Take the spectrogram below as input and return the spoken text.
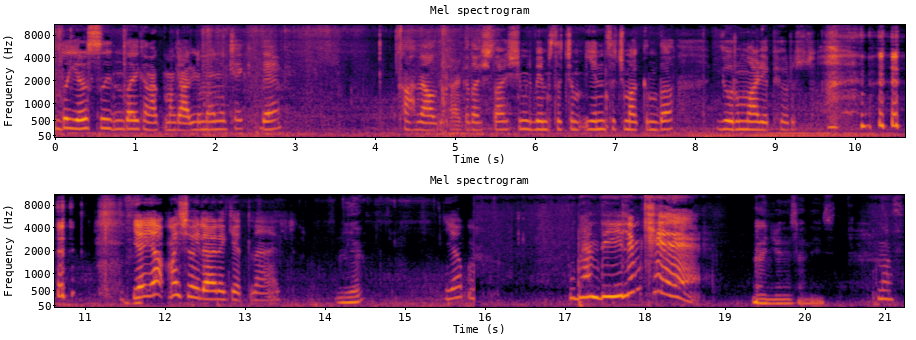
Bu da yarısındayken aklıma geldi. Limonlu kek de kahve aldık arkadaşlar. Şimdi benim saçım, yeni saçım hakkında yorumlar yapıyoruz. ya yapma şöyle hareketler. Niye? Yapma. Bu ben değilim ki. Bence de sen değilsin. Nasıl?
